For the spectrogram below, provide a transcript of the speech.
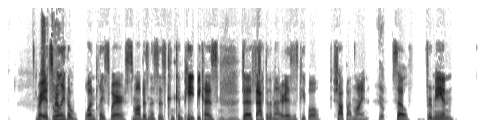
Right. So it's really the one place where small businesses can compete because Mhm. the fact of the matter is is people shop online. Yep. So for me and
